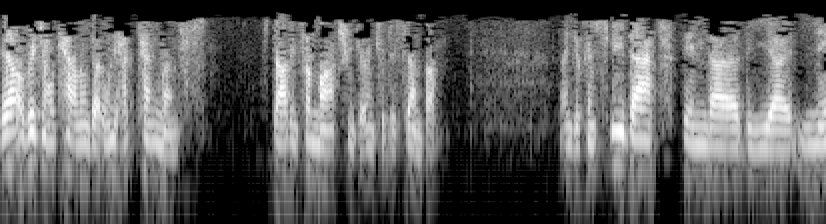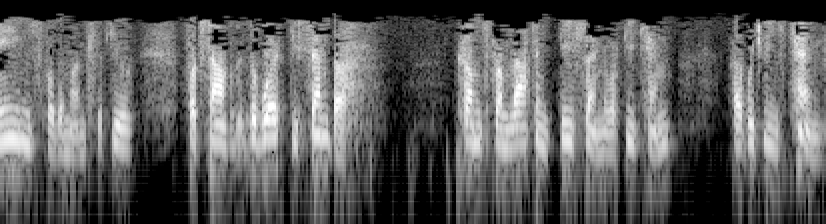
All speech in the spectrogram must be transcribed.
their original calendar only had 10 months starting from March and going to December. And you can see that in uh, the uh, names for the months. If you, for example, the word December comes from Latin decem or decem, uh, which means 10.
